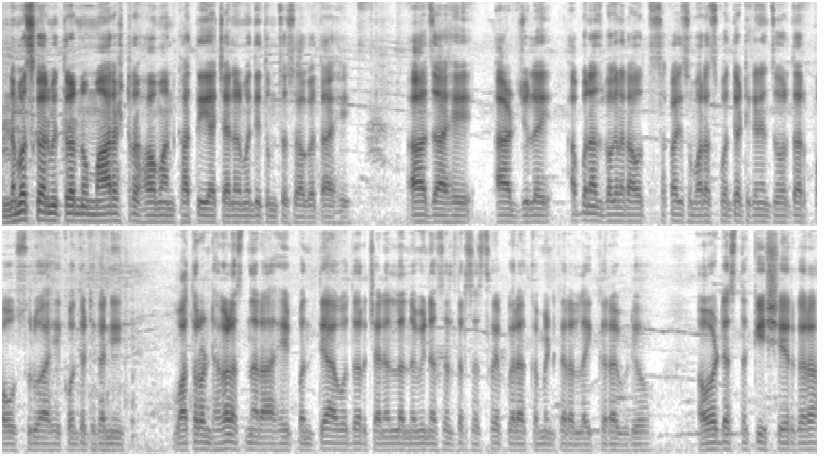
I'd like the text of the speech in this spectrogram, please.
नमस्कार मित्रांनो महाराष्ट्र हवामान खाते या चॅनलमध्ये तुमचं स्वागत आहे. आज आहे आठ जुलै. आपण आज बघणार आहोत सकाळी सुमारास कोणत्या ठिकाणी जोरदार पाऊस सुरू आहे कोणत्या ठिकाणी वातावरण ढगाळ असणार आहे पण त्या अगोदर चॅनलला नवीन असेल तर सबस्क्राईब करा कमेंट करा लाईक करा व्हिडिओ. आवडल्यास नक्की शेअर करा.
